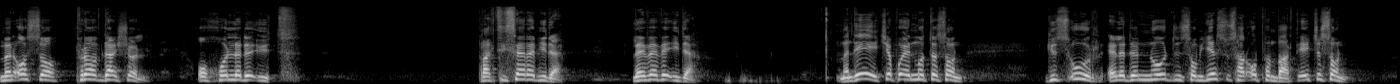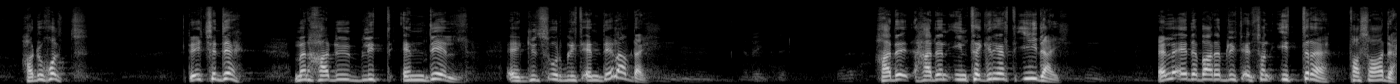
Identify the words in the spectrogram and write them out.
men også prøv deg sjøl å holde det ut. Praktiserer vi det? Lever vi i det? Men det er ikke på en måte sånn Guds ord, eller den nåden som Jesus har åpenbart, det er ikke sånn. Har du holdt? Det er ikke det. Men har du blitt en del? Er Guds ord blitt en del av deg? Har, den integrert i deg? Eller er det bare blitt en sånn ytre fasade?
